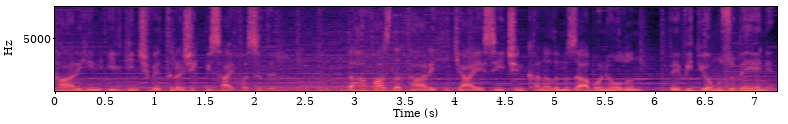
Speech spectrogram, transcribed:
tarihin ilginç ve trajik bir sayfasıdır. Daha fazla tarih hikayesi için kanalımıza abone olun ve videomuzu beğenin.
